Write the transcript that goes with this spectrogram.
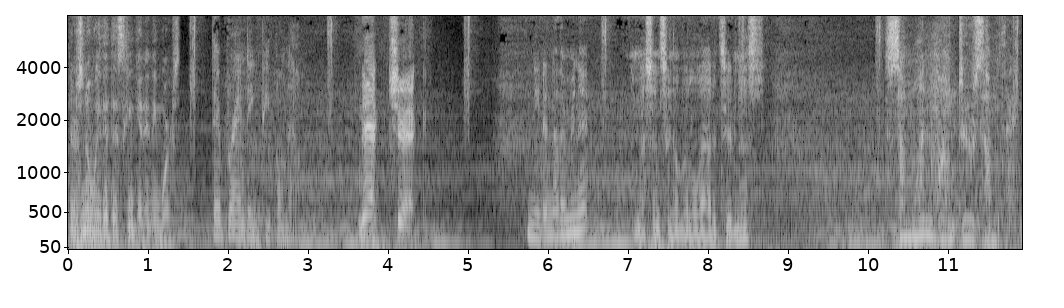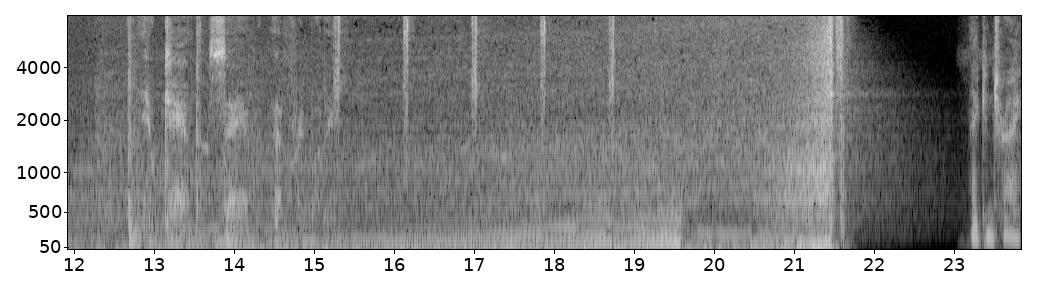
There's no way that this can get any worse. They're branding people now. Neck check. Need another minute? Am I sensing a little attitude, miss? Someone will do something. You can't save everybody. I can try.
